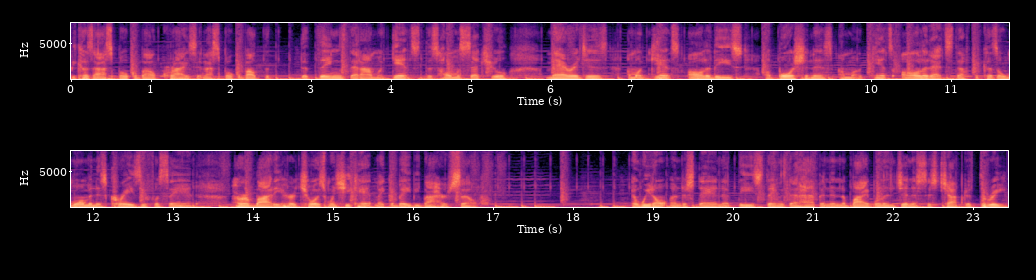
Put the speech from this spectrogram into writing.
because I spoke about Christ and I spoke about the the things that I'm against, this homosexual marriages. I'm against all of these abortionists. I'm against all of that stuff because a woman is crazy for saying her body, her choice when she can't make a baby by herself. And we don't understand that these things that happen in the Bible in Genesis chapter 3,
